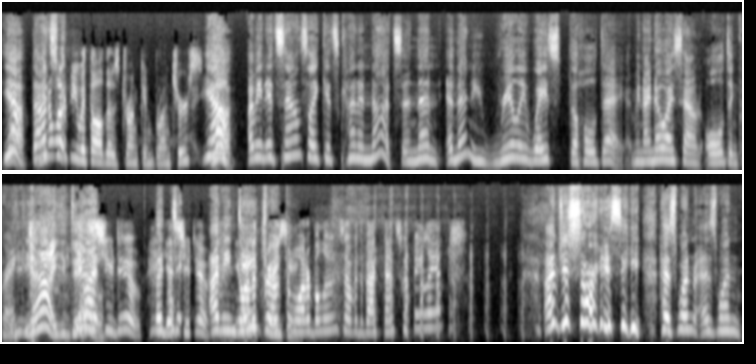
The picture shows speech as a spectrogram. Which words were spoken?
yeah, You that's don't want to be with all those drunken brunchers. Yeah. No. I mean, it sounds like it's kind of nuts. And then and then you really waste the whole day. I mean, I know I sound old and cranky. yeah, you do. Yes, you do. But yes, you do. I mean, you want to day throw some water balloons over the back fence with me, Lian? I'm just sorry to see as one as one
